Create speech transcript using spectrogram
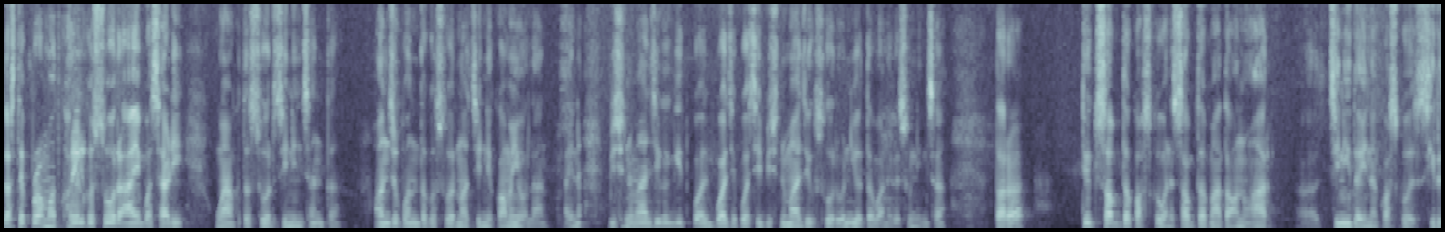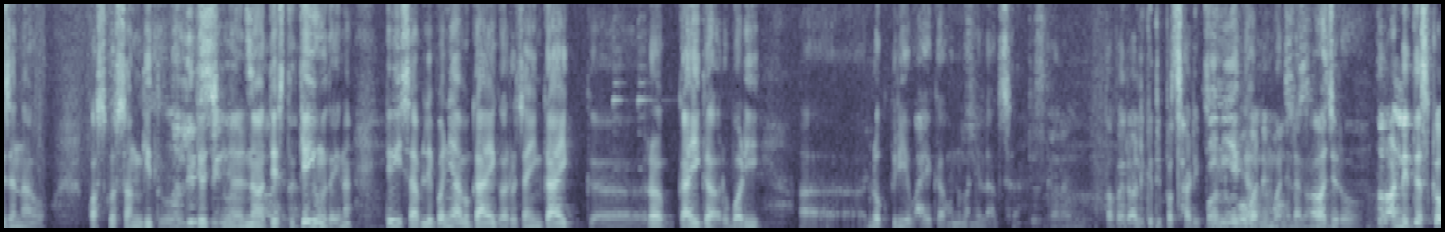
जस्तै प्रमोद खरेलको स्वर आए पछाडि उहाँको त स्वर चिनिन्छ नि त। अन्जु पन्तको स्वर नचिन्ने कमै होलान् होइन? विष्णु माझीको गीत बजेपछि विष्णु माझीको स्वर हो नि यो त भनेर सुनिन्छ। तर त्यो शब्द कसको भने शब्दमा त अनुहार चिनिँदैन कसको सिर्जना हो कसको सङ्गीत हो त्यो न त्यस्तो केही हुँदैन। त्यो हिसाबले पनि अब गायकहरू चाहिँ गायक र गायिकाहरू बढी लोकप्रिय भएका हुन् भन्ने लाग्छ। त्यसकारण तपाईँहरू अलिकति पछाडि भन्ने भन्ने लाग्छ। हजुर हो। तर अन्य देशको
